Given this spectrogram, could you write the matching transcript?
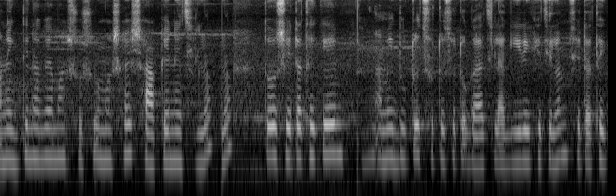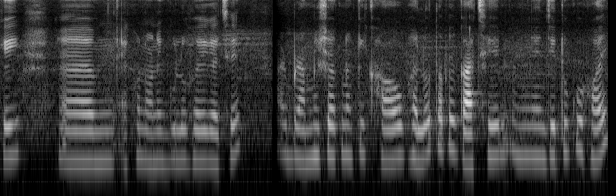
অনেক দিন আগে আমার শ্বশুরমশাই শাক এনেছিল। তো সেটা থেকে আমি দুটো ছোট ছোট গাছ লাগিয়ে রেখেছিলাম। সেটা থেকেই এখন অনেকগুলো হয়ে গেছে। আর ব্রাহ্মী শাক নাকি খাওয়াও ভালো, তবে গাছে যেটুকু হয়,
